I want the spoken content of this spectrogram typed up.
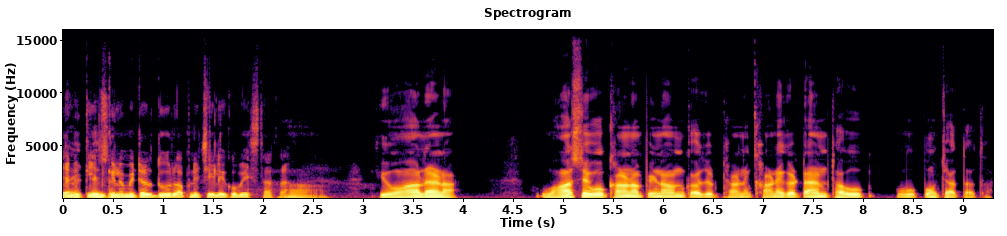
यानी तीन किलोमीटर दूर अपने चेले को बेचता था। हाँ कि वहाँ रहना। वहाँ से वो खाना पीना उनका जो खाने खाने का टाइम था वो वो पहुँचाता था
